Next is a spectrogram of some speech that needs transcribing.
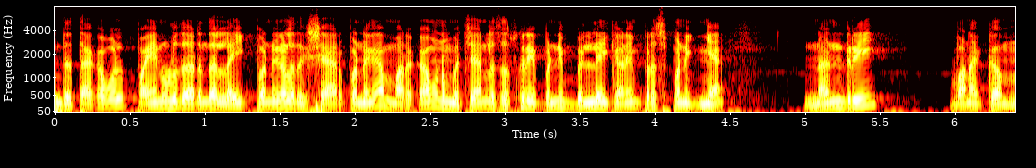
இந்த தகவல் பயனுள்ளதாக இருந்தால் லைக் பண்ணுங்கள் அதுக்கு ஷேர் பண்ணுங்கள் மறக்காமல் நம்ம சேனலை சப்ஸ்கிரைப் பண்ணி பெல் ஐக்கானையும் ப்ரெஸ் பண்ணிக்கங்க. நன்றி வணக்கம்.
